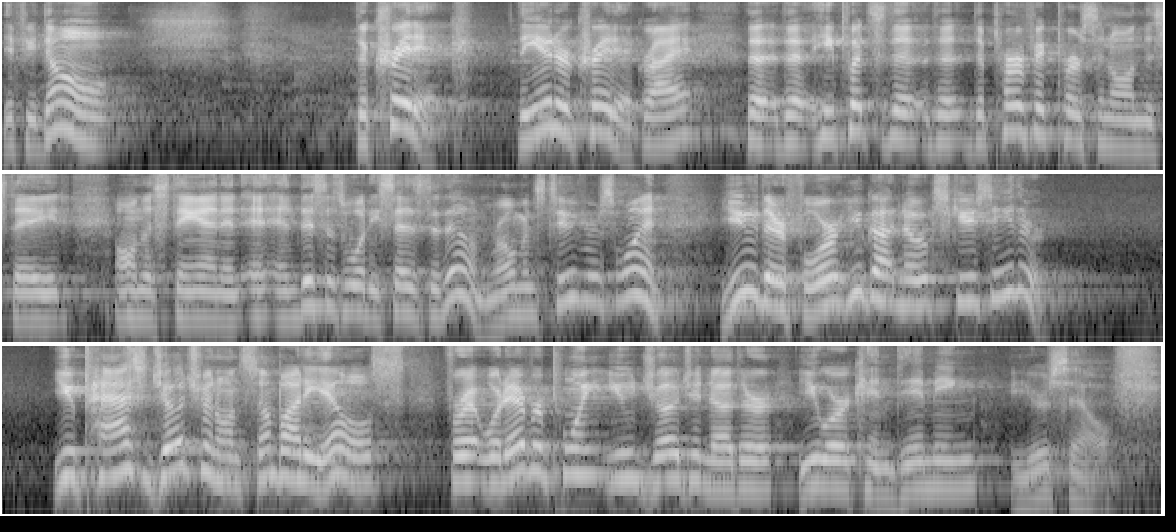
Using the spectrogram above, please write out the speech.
If you don't, the critic, the inner critic, right? the, the, he puts the, the, the perfect person on the stage, on the stand, and, and, and this is what he says to them Romans 2, verse 1. You, therefore, you got no excuse either. You pass judgment on somebody else, for at whatever point you judge another, you are condemning yourself.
